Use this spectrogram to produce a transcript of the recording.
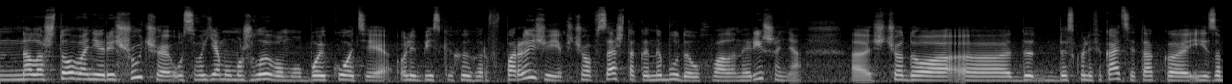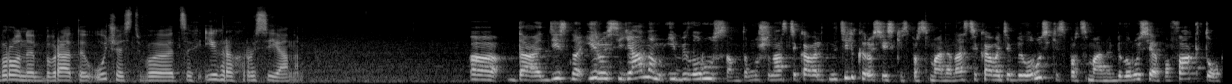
налаштовані рішуче у своєму можливому бойкоті Олімпійських ігор в Парижі, якщо все ж таки не буде ухвалене рішення щодо дискваліфікації, так і заборони брати участь в цих іграх росіянам? Да, дійсно, і росіянам, і білорусам, тому що нас цікавлять не тільки російські спортсмени, нас цікавлять і білоруські спортсмени. Білорусія по факту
